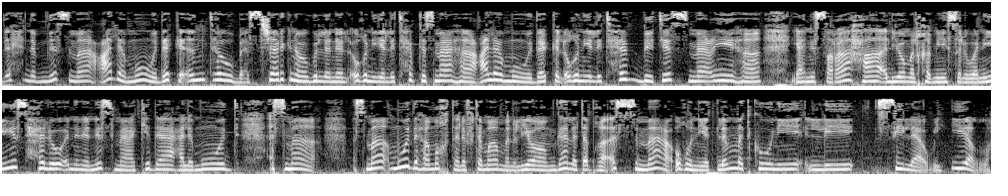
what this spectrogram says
ال mood إحنا بنسمع على mood ك أنت وبس. شاركنا وقول لنا الأغنية اللي تحب تسمعها على mood ك الأغنية اللي تحبي تسمعيها. يعني الصراحه اليوم الخميس الونيس حلو إننا نسمع كذا على mood أسماء. أسماء mood ها مختلف تماما اليوم. قالت أبغى أسمع أغنية لما تكوني لسيلاوي. يلا.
